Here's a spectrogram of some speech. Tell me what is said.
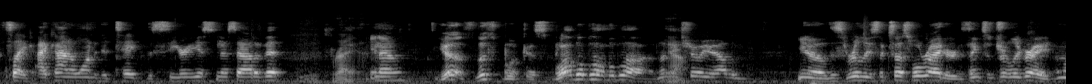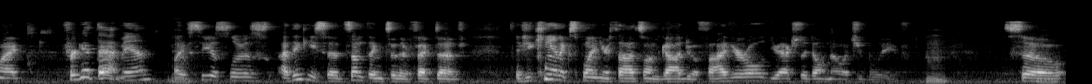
it's like I kind of wanted to take the seriousness out of it. right you know yes this book is blah blah blah blah blah let Yeah. me show you how the you know this really successful writer thinks it's really great i'm like forget that man Yeah. like cs lewis i think he said something to the effect of if you can't explain your thoughts on god to a five year old you actually don't know what you believe Hmm. so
